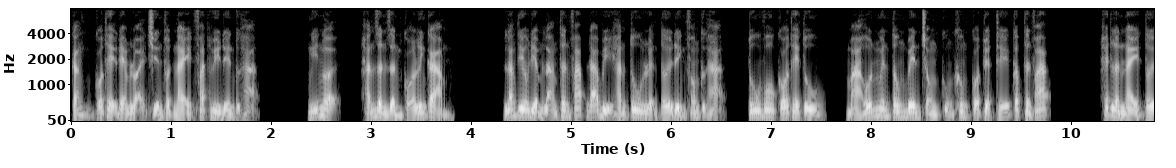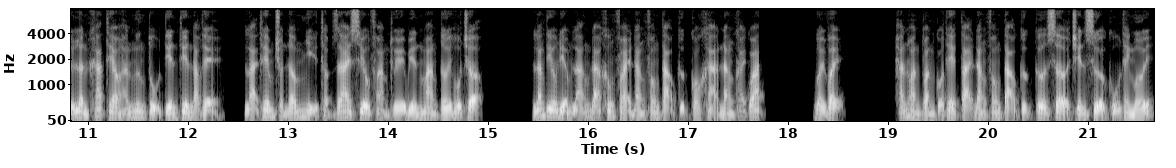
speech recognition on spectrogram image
càng có thể đem loại chiến thuật này phát huy đến cực hạn. Nghĩ ngợi, hắn dần dần có linh cảm. Lăng tiêu điểm lãng thân pháp đã bị hắn tu luyện tới đỉnh phong cực hạn, tu vô có thể tu, mà hôn nguyên tông bên trong cũng không có tuyệt thế cấp thân pháp. Hết lần này tới lần khác theo hắn ngưng tụ tiên tiên đạo thể, lại thêm chuẩn âm nhị thập giai siêu phàm thuế biến mang tới hỗ trợ. Lăng tiêu điểm lãng đã không phải đăng phong tạo cực có khả năng khái quát. Bởi vậy hắn hoàn toàn có thể tại đăng phong tạo cực cơ sở trên sửa cũ thành mới,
